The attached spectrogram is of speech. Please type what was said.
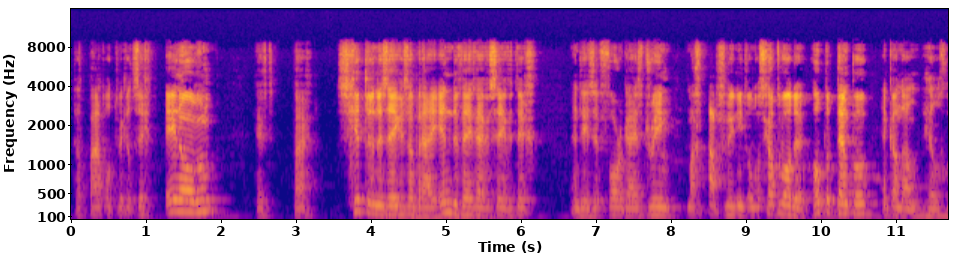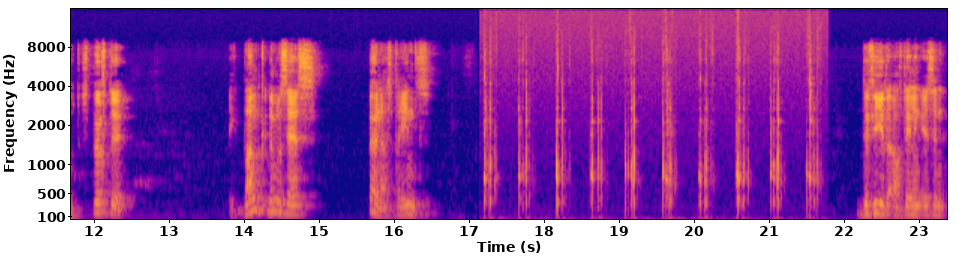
Dat paard ontwikkelt zich enorm. Heeft een paar schitterende zegens op rij in de V75. En deze Four Guys Dream mag absoluut niet onderschat worden. Hoopt op tempo en kan dan heel goed spurten. Ik bank nummer 6, Euna Sprint. De vierde afdeling is een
